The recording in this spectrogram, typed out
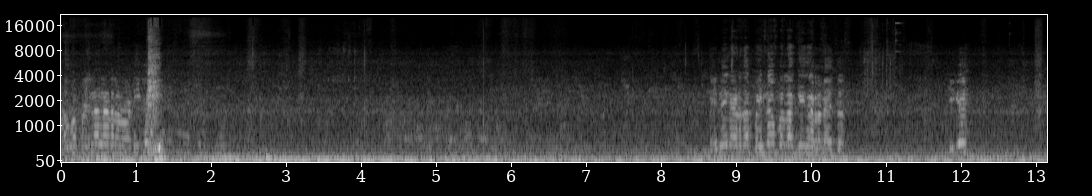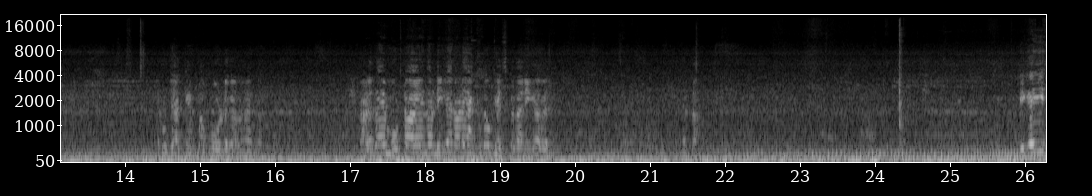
ਆਪਾਂ ਪਹਿਲਾ ਲੜ ਲਾਉਣਾ ਠੀਕ ਹੈ ਪਹਿਲੇ ਲੜ ਦਾ ਪਹਿਲਾ ਪੱਲਾ ਅੱਗੇ ਕਰ ਲੈਣਾ ਠੀਕ ਹੈ? ਇਹਨੂੰ ਜਾ ਕੇ ਆਪਾਂ ਫੋਲਡ ਕਰ ਦੇਣਾ ਨਾਲੇ ਤਾਂ ਇਹ ਮੋਟਾ ਹੋ ਜਾਂਦਾ, ਠੀਕ ਹੈ? ਨਾਲੇ ਅੱਖ ਤੋਂ ਖਿਸਕਦਾ ਨਹੀਂਗਾ ਫਿਰ। ਏਦਾਂ ਠੀਕ ਹੈ ਜੀ?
